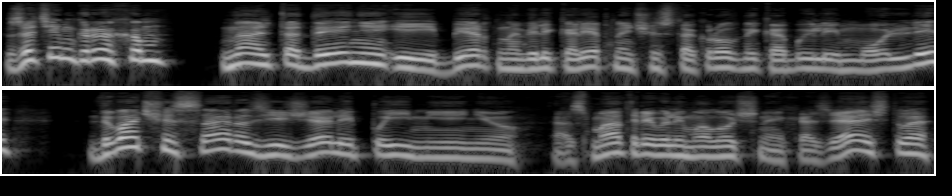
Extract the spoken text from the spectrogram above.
Затем Грэхэм на Альтадене и Берт на великолепной чистокровной кобыле Молли Два часа разъезжали по имению, осматривали молочное хозяйство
